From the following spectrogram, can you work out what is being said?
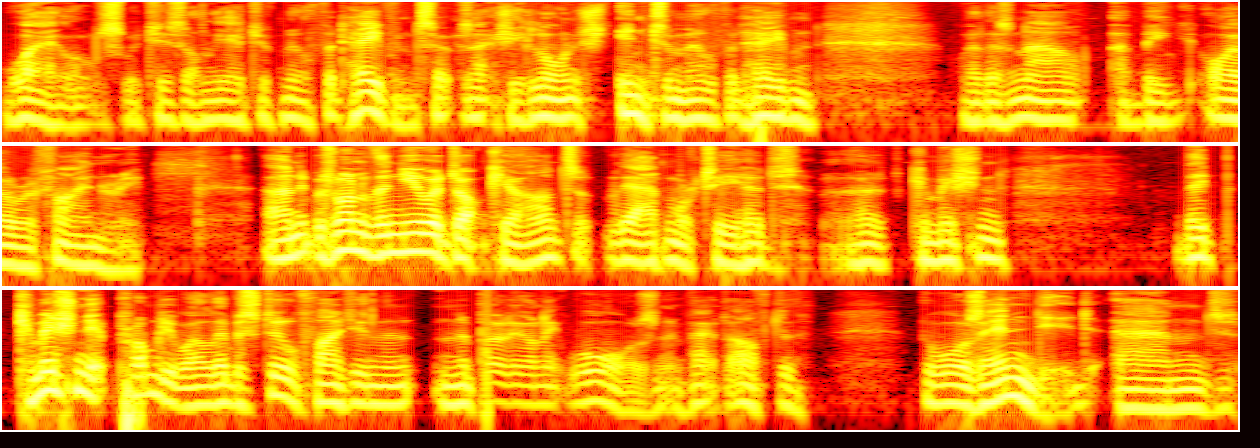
Wales, which is on the edge of Milford Haven. So it was actually launched into Milford Haven, where there's now a big oil refinery. And it was one of the newer dockyards the Admiralty had, had commissioned. They commissioned it probably while they were still fighting the Napoleonic Wars. And in fact, after the wars ended and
